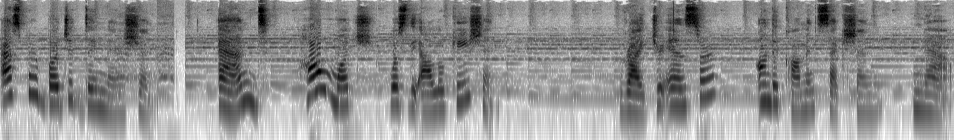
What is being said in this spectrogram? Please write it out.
as per budget dimension? And how much was the allocation? Write your answer on the comment section now.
